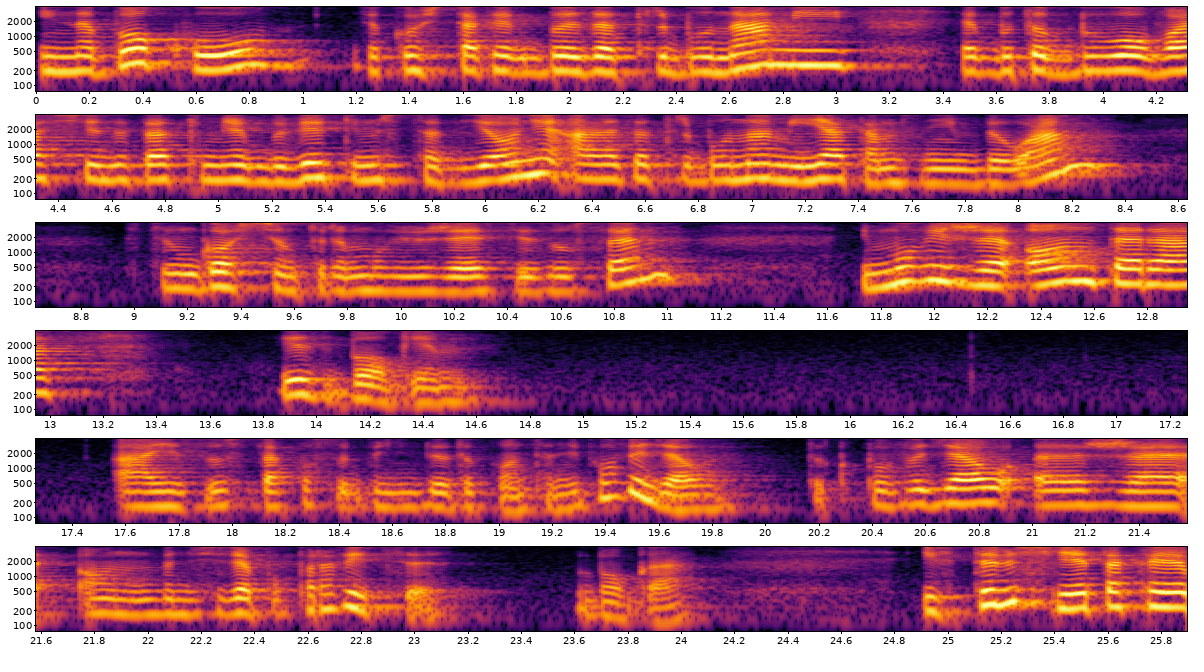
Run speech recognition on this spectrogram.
i na boku, jakoś tak jakby za trybunami, jakby to było właśnie na takim jakby wielkim stadionie, ale za trybunami ja tam z nim byłam, z tym gościem, który mówił, że jest Jezusem i mówi, że on teraz jest Bogiem. A Jezus tak o sobie nigdy do końca nie powiedział, tylko powiedział, e, że on będzie siedział po prawicy Boga. I w tym śnie taka ja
